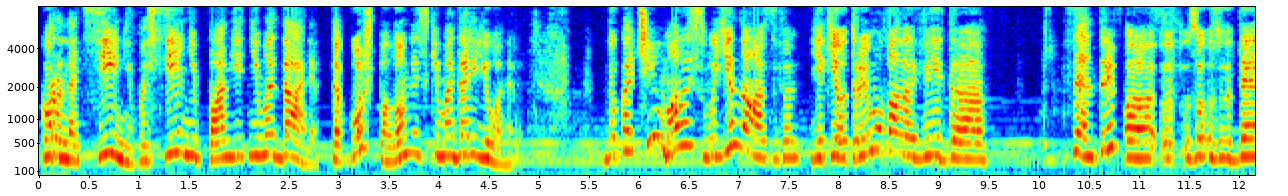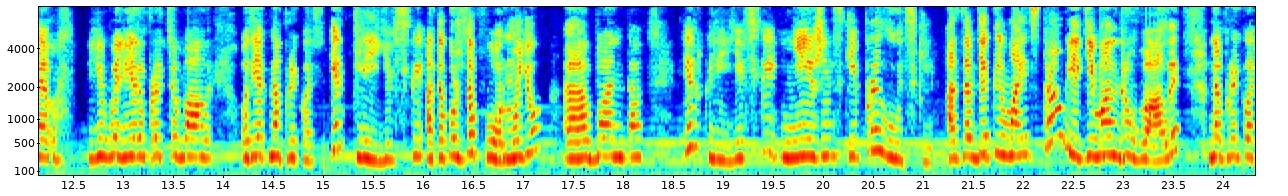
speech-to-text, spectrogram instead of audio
коронаційні, весільні пам'ятні медалі, також паломницькі медальйони. Дукачі мали свої назви, які отримували від е, центрів, е, е, де ювеліри працювали. От як, наприклад, Іркліївський, а також за формою е, банта, Іркліївський, Ніжинський, Прилуцький. А завдяки майстрам, які мандрували, наприклад,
